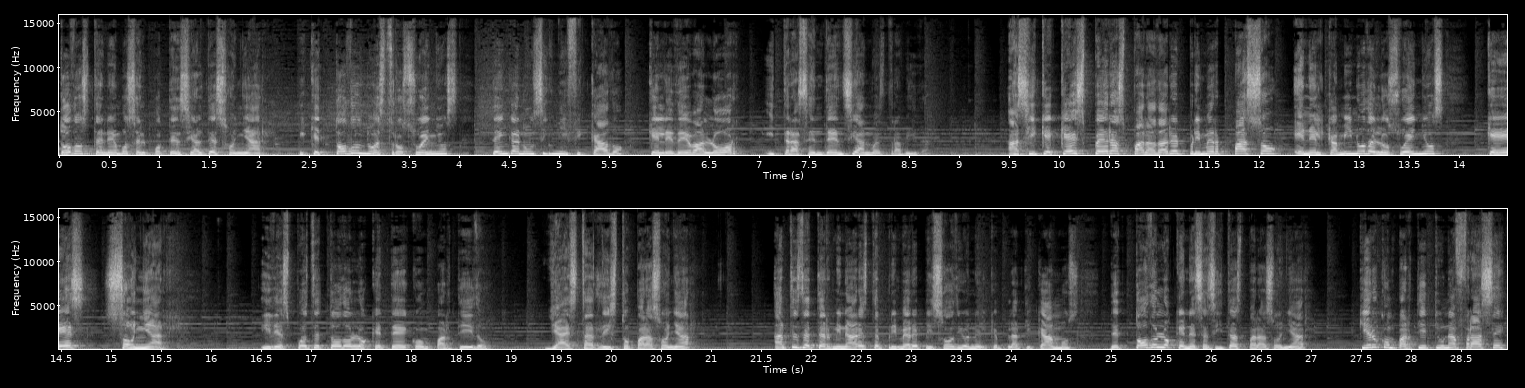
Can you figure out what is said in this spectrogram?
Todos tenemos el potencial de soñar y que todos nuestros sueños tengan un significado que le dé valor y trascendencia a nuestra vida. Así que, ¿qué esperas para dar el primer paso en el camino de los sueños que es soñar? Y después de todo lo que te he compartido, ¿ya estás listo para soñar? Antes de terminar este primer episodio en el que platicamos de todo lo que necesitas para soñar, quiero compartirte una frase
